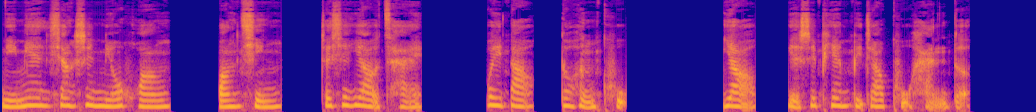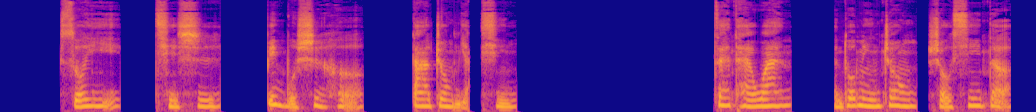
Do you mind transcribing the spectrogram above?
里面像是牛黄、黄芩这些药材，味道都很苦，药也是偏比较苦寒的，所以其实并不适合。大众养心，在台湾很多民众熟悉的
